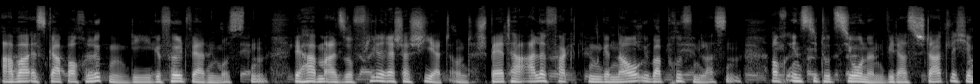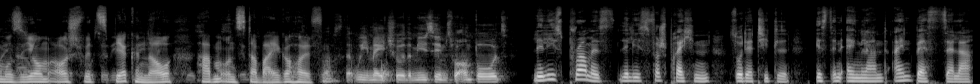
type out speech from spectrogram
Aber es gab auch Lücken, die gefüllt werden mussten. Wir haben also viel recherchiert und später alle Fakten genau überprüfen lassen. Auch Institutionen wie das Staatliche Museum Auschwitz-Birkenau haben uns dabei geholfen. Lillys Promise, Lillys Versprechen, so der Titel, ist in England ein Bestseller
